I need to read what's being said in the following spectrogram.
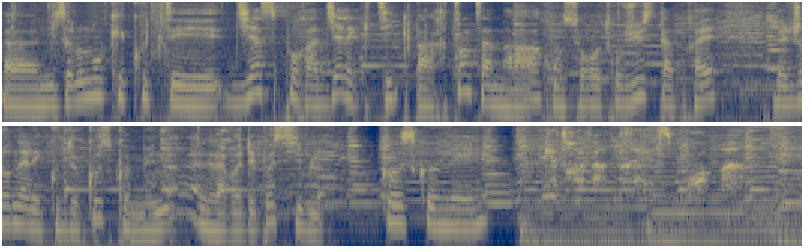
Euh, nous allons donc écouter Diaspora Dialectique par Tintamar. On se retrouve juste après. Belle journée à l'écoute de Cause Commune, la voix des possibles. Cause commune 93.1.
